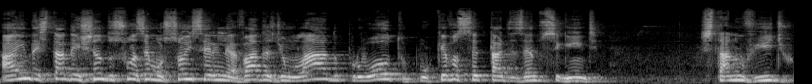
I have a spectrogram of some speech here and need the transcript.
ainda está deixando suas emoções serem levadas de um lado para o outro, porque você está dizendo o seguinte: está no vídeo,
